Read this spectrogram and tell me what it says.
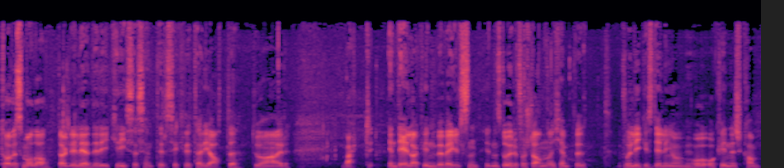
Tove Smådal, daglig leder i Krisesentersekretariatet. Du har vært en del av kvinnebevegelsen i den store forstanden og kjempet for likestilling og, og, og kvinners kamp.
